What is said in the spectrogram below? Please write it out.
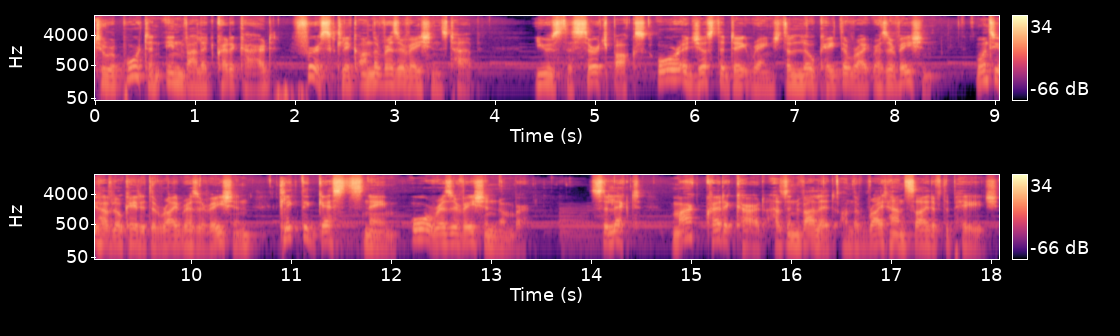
To report an invalid credit card, first click on the Reservations tab. Use the search box or adjust the date range to locate the right reservation. Once you have located the right reservation, click the guest's name or reservation number. Select Mark credit card as invalid on the right hand side of the page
